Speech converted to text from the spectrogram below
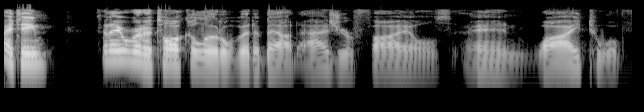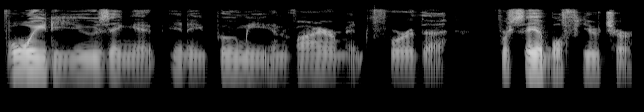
Hi, team. Today we're going to talk a little bit about Azure Files and why to avoid using it in a Boomi environment for the foreseeable future.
